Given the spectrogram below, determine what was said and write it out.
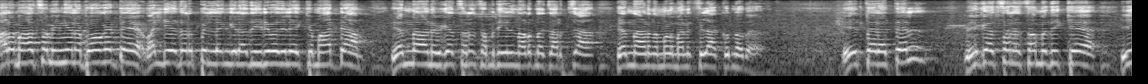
ആറുമാസം ഇങ്ങനെ പോകട്ടെ വലിയ എതിർപ്പില്ലെങ്കിൽ അത് ഇരുപതിലേക്ക് മാറ്റാം എന്നാണ് വികസന സമിതിയിൽ നടന്ന ചർച്ച എന്നാണ് നമ്മൾ മനസ്സിലാക്കുന്നത്. ഇത്തരത്തിൽ വികസന സമിതിക്ക് ഈ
